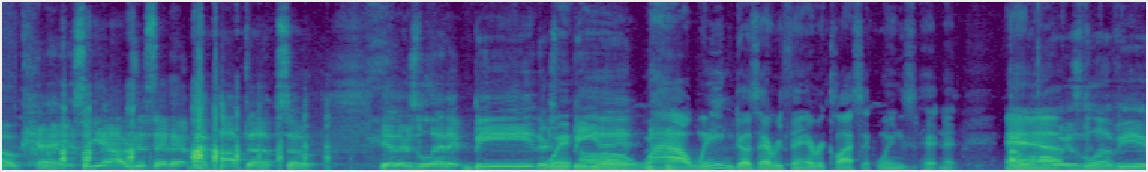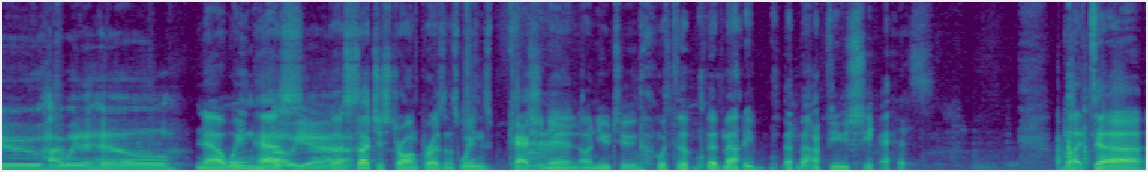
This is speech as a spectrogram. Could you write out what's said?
Okay, so yeah, I was just saying that, that popped up. So yeah, there's Let It Be. There's Wing, Beat oh It. wow, Wing does everything. Every classic, Wing's hitting it. I will And uh, always love you. Highway to Hell. now Wing has Oh, yeah. uh, such a strong presence. Wing's cashing in on YouTube with the amount of, amount of views she has. But uh,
